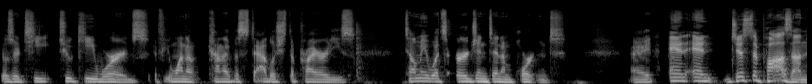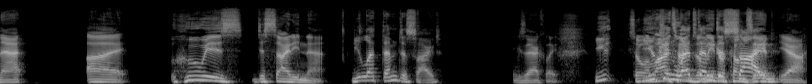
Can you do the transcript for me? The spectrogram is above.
Those are t- two key words. If you want to kind of establish the priorities, tell me what's urgent and important, right? and and just to pause on that, uh, who is deciding that You let them decide. exactly? You So a you lot can of let times a them leader comes decide in. Yeah,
